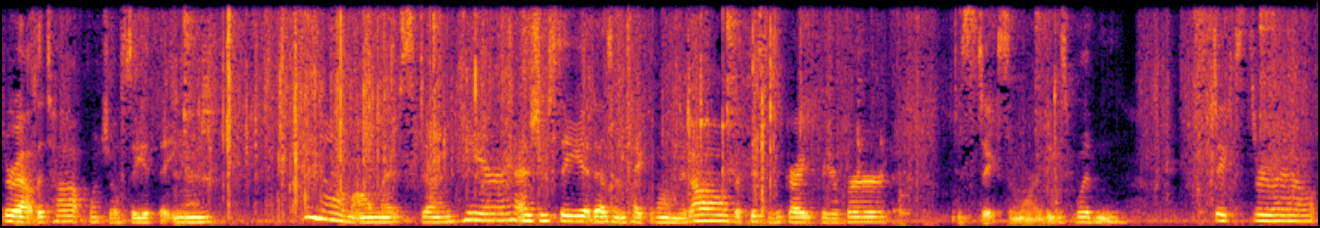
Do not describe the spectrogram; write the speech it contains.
throughout the top, which you'll see at the end. And I'm almost done here. As you see, it doesn't take long at all, but this is great for your bird. Stick some more of these wooden sticks throughout.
